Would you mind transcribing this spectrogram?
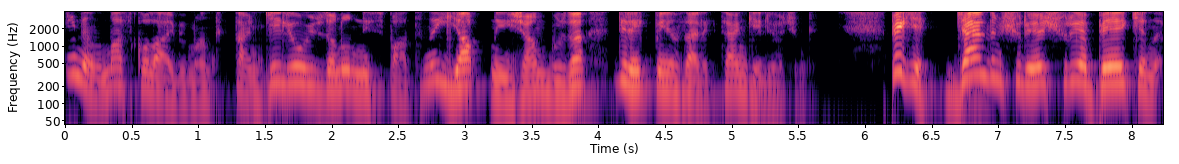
İnanılmaz kolay bir mantıktan geliyor. O yüzden onun ispatını yapmayacağım burada. Direkt benzerlikten geliyor çünkü. Peki geldim şuraya. Şuraya B kenarı.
